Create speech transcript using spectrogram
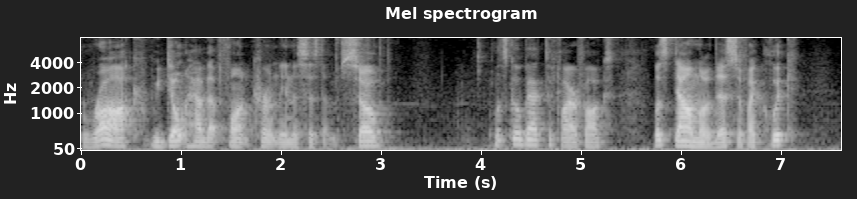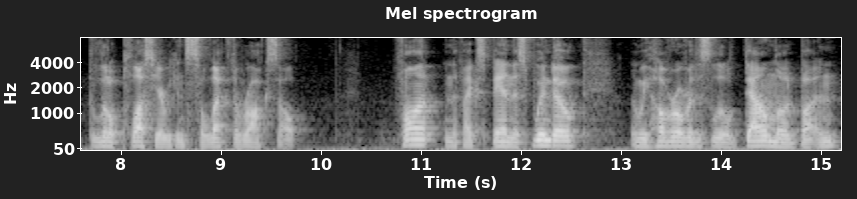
Rock, we don't have that font currently in the system. So let's go back to Firefox. Let's download this. So if I click the little plus here, we can select the rock salt font. And if I expand this window and we hover over this little download button,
